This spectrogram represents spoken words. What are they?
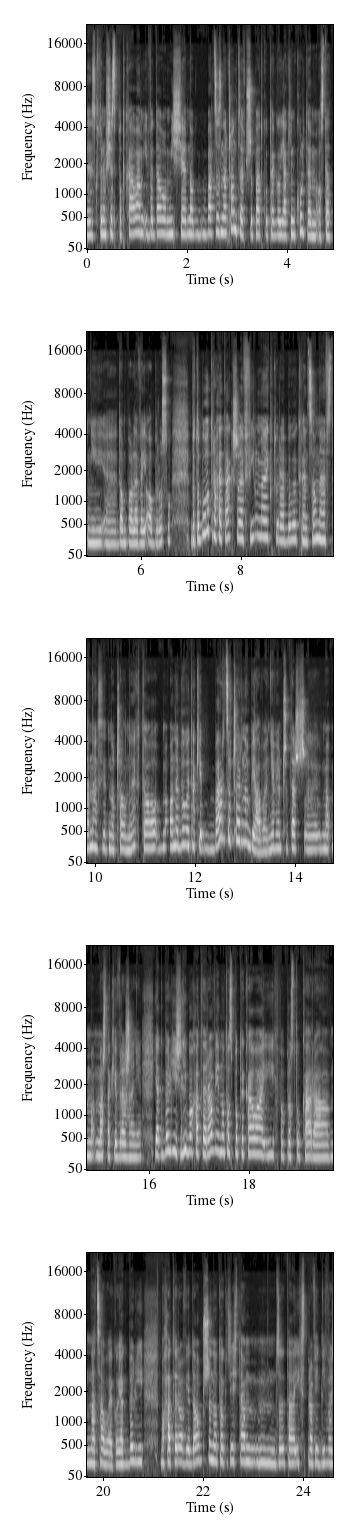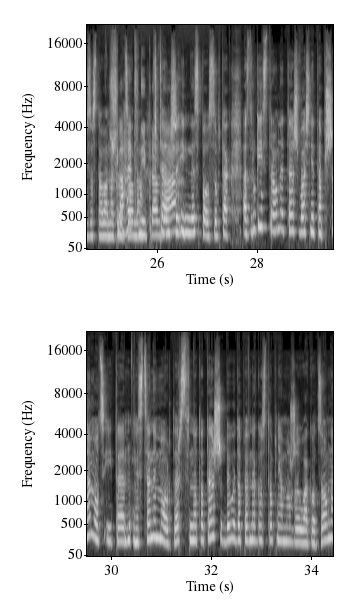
z którym się spotkałam i wydało mi się no, bardzo znaczące w przypadku tego, jakim kultem ostatni e, dom po lewej obrósł, bo to było trochę tak, że filmy, które były kręcone w Stanach Zjednoczonych, to one były takie bardzo czarno-białe. Nie wiem, czy też e, ma, ma, masz takie wrażenie. Jak byli źli bohaterowie, no to spotykała ich po prostu kara na całego. Jak byli bohaterowie dobrzy, no to gdzieś tam mm, ta ich sprawiedliwość została nagrodzona w ten czy inny sposób. Tak. A z drugiej strony też właśnie ta przemoc i te sceny morderstw, no to też były do pewnego stopnia może łagodzone,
